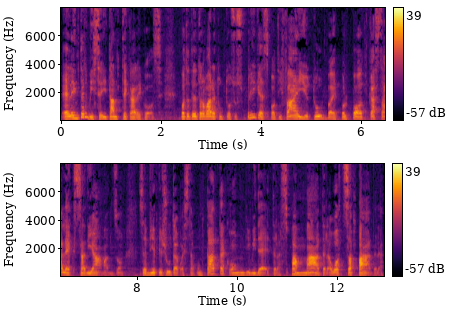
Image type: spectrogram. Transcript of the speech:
e le interviste di tante care cose. Potete trovare tutto su Spreaker, Spotify, YouTube, Apple Podcast, Alexa di Amazon. Se vi è piaciuta questa puntata condividetela, spammatela, whatsappatela.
